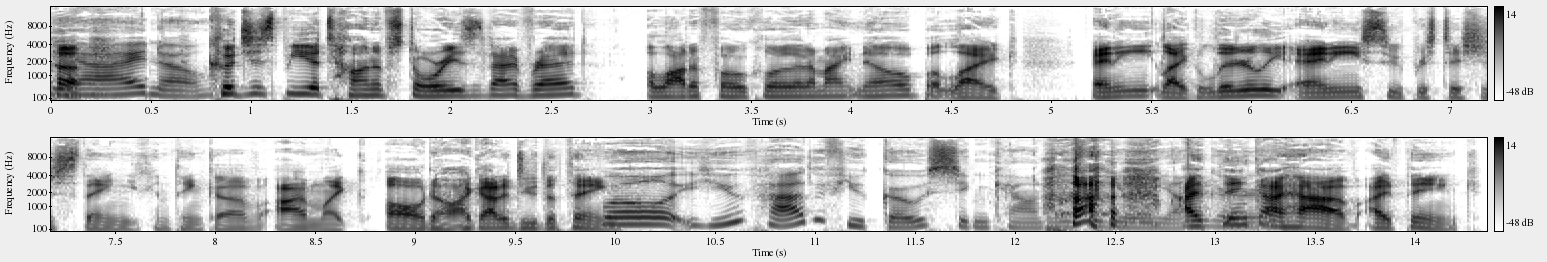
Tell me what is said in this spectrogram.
Yeah, I know. Could just be a ton of stories that I've read, a lot of folklore that I might know, but like any like literally any superstitious thing you can think of, I'm like, oh no, I got to do the thing. Well, you've had a few ghost encounters when you were younger. I think I have. I think.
